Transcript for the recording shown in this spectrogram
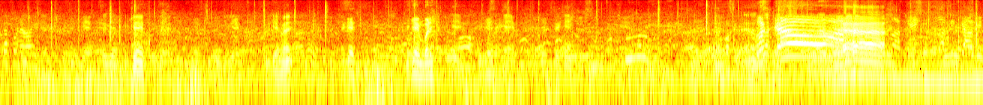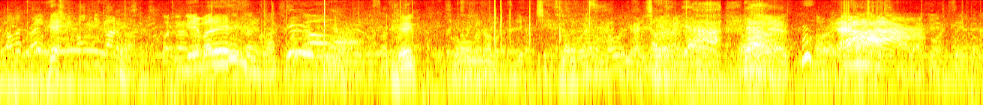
Good game. Good game, mate. Good game. Good game, buddy. Good game. Let's go! Yeah. Fucking Calgary, fellas, right? Yeah. Hey, Colton, you got him. Fucking game, buddy. Good game. Yeah. Yeah. Yeah.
